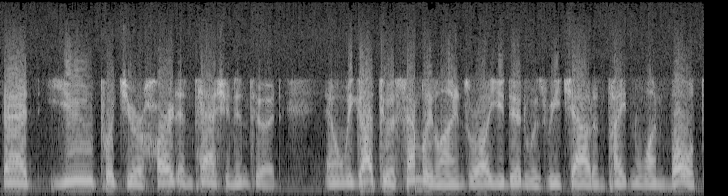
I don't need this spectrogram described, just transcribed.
that you put your heart and passion into it and when we got to assembly lines where all you did was reach out and tighten one bolt,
